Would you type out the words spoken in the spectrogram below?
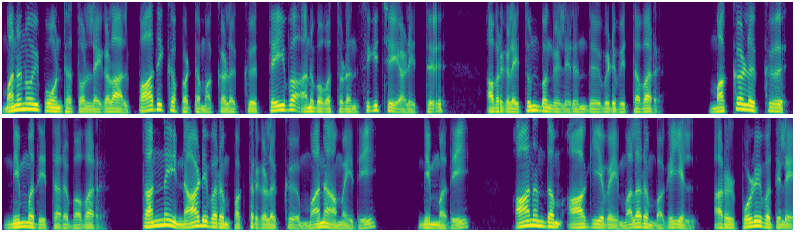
மனநோய் போன்ற தொல்லைகளால் பாதிக்கப்பட்ட மக்களுக்கு தெய்வ அனுபவத்துடன் சிகிச்சை அளித்து அவர்களை துன்பங்களிலிருந்து விடுவித்தவர். மக்களுக்கு நிம்மதி தருபவர். தன்னை நாடிவரும் பக்தர்களுக்கு மன அமைதி நிம்மதி ஆனந்தம் ஆகியவை மலரும் வகையில் அருள் பொழிவதிலே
